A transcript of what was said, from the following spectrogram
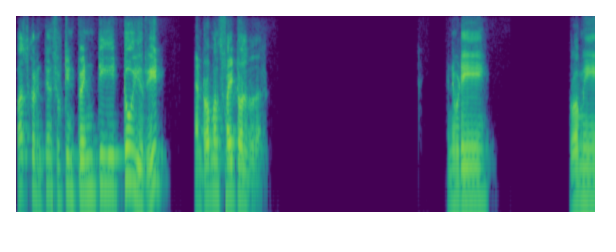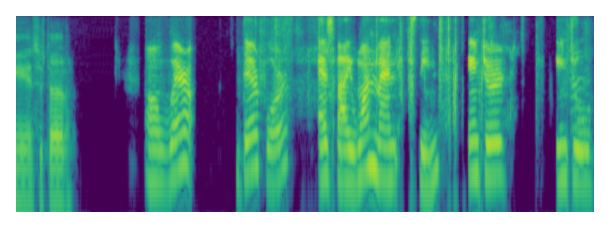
1 Corinthians 15 22 you read, and Romans 5 12, brother. Anybody? Romy, sister? Uh, where therefore, as by one man sin entered into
